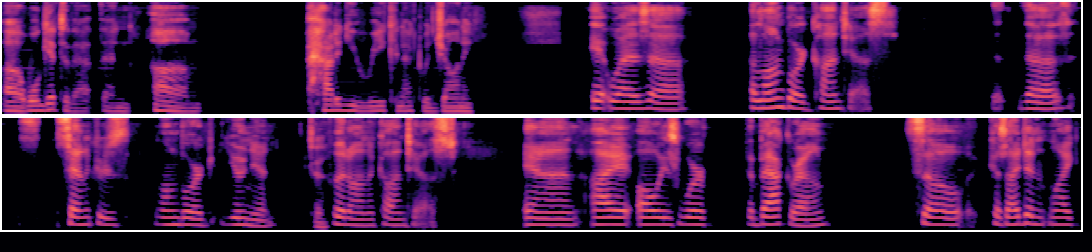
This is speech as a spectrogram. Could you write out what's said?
Uh we'll get to that then. Um how did you reconnect with Johnny? It was a, a longboard contest. The, the Santa Cruz Longboard Union Okay. put on a contest. And I always worked the background. So, because I didn't like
